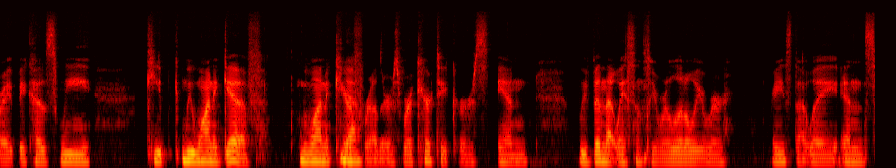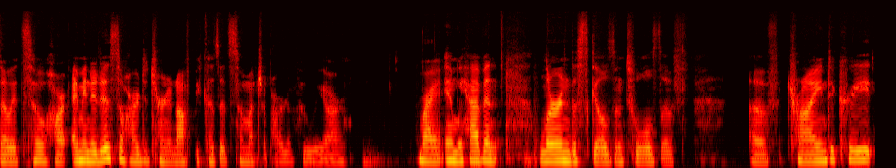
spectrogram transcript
right? Because we keep we want to give, we want to care yeah. for others. We're caretakers, and we've been that way since we were little. We were raised that way, and so it's so hard. I mean, it is so hard to turn it off because it's so much a part of who we are. Right. And we haven't learned the skills and tools of of trying to create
